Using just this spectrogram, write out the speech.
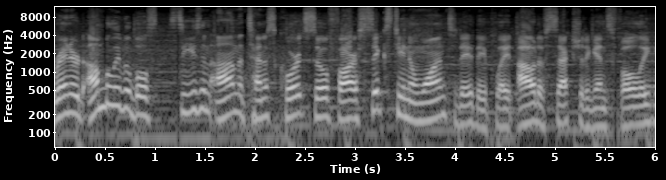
Brainerd, unbelievable season on the tennis court so far, 16-1. Today they played out of section against Foley.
